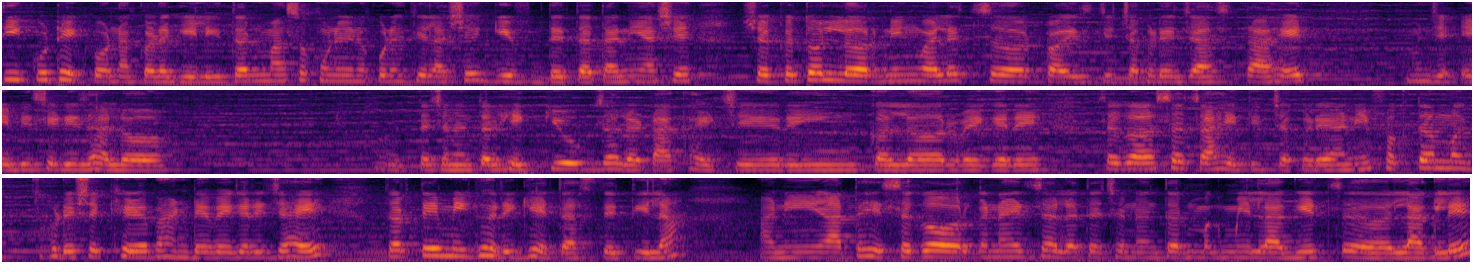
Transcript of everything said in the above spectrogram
ती कुठे कोणाकडे गेली तर मग असं कोणी ना कोणी तिला असे गिफ्ट देतात. आणि असे शक्यतो लर्निंगवालेच टॉईज तिच्याकडे जास्त आहेत. म्हणजे ए बी सी डी झालं त्याच्यानंतर हे क्यूब झालं टाकायचे रिंग कलर वगैरे सगळं असंच आहे तिच्याकडे. आणि फक्त मग थोडेसे खेळ भांडे वगैरे जे आहे तर ते मी घरी घेत असते तिला. आणि आता हे सगळं ऑर्गनाईज झालं त्याच्यानंतर मग मी लागेच लागले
